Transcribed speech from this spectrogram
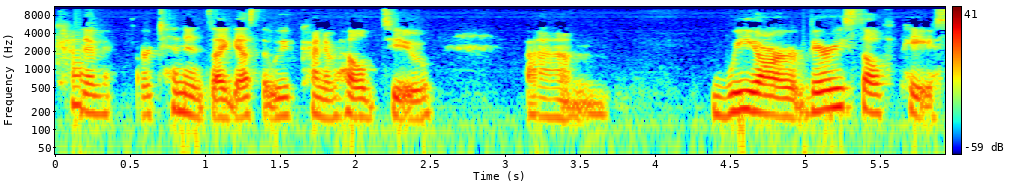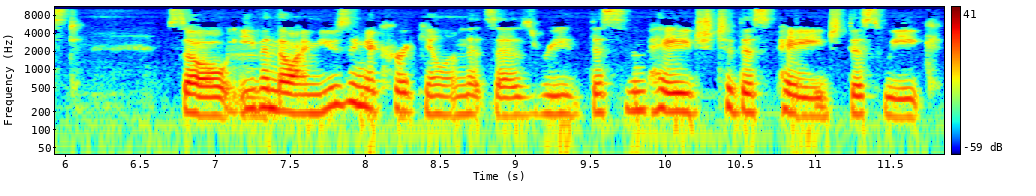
kind of, our tenants, I guess, that we've kind of held to, um, we are very self paced. So mm-hmm. even though I'm using a curriculum that says read this page to this page this week,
